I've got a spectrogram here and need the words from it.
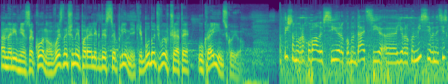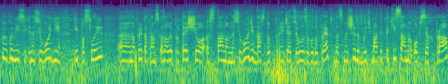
а на рівні закону визначений перелік дисциплін, які будуть вивчати українською. Фактично ми врахували всі рекомендації е, Єврокомісії, Венеційської комісії, і на сьогодні і посли, е, наприклад, нам сказали про те, що станом на сьогодні, внаслідок прийняття цього законопроекту, нацменшини будуть мати такий самий обсяг прав,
